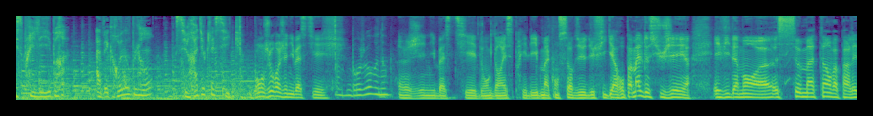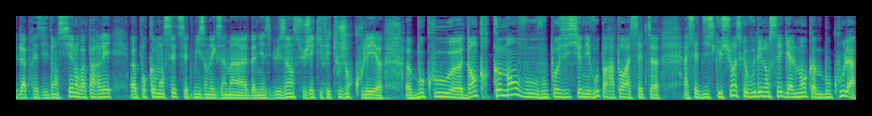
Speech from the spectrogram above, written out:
Esprit libre avec Renaud Blanc sur Radio Classique. Bonjour Eugénie Bastier. Bonjour Renaud. Eugénie Bastier, donc dans Esprit Libre, ma consoeur du, Figaro. Pas mal de sujets, évidemment. Euh, ce matin, on va parler de la présidentielle. On va parler, euh, pour commencer, de cette mise en examen d'Agnès Buzyn, sujet qui fait toujours couler euh, beaucoup d'encre. Comment vous vous positionnez-vous par rapport à cette, à cette discussion? Est-ce que vous dénoncez également, comme beaucoup, la,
